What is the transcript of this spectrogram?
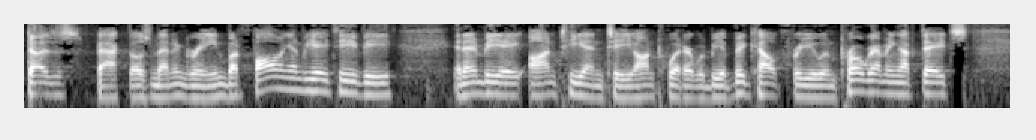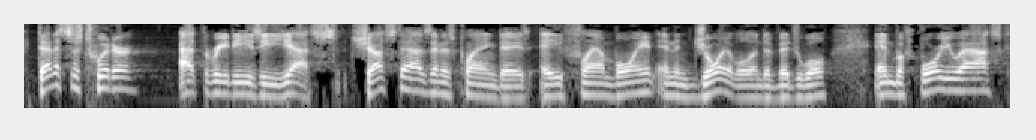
does back those men in green. But following NBA TV and NBA on TNT on Twitter would be a big help for you in programming updates. Dennis's Twitter at 3DZ, yes, just as in his playing days, a flamboyant and enjoyable individual. And before you ask,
